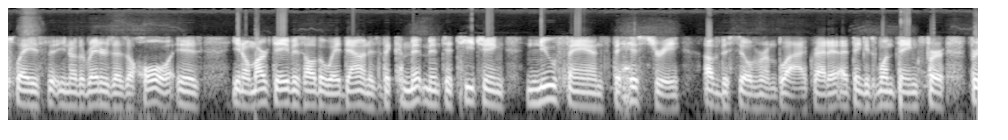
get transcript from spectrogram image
place that you know the Raiders as a whole is you know Mark Davis all the way down is the commitment to teaching new fans the history of the silver and black. Right, I, think it's one thing for for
